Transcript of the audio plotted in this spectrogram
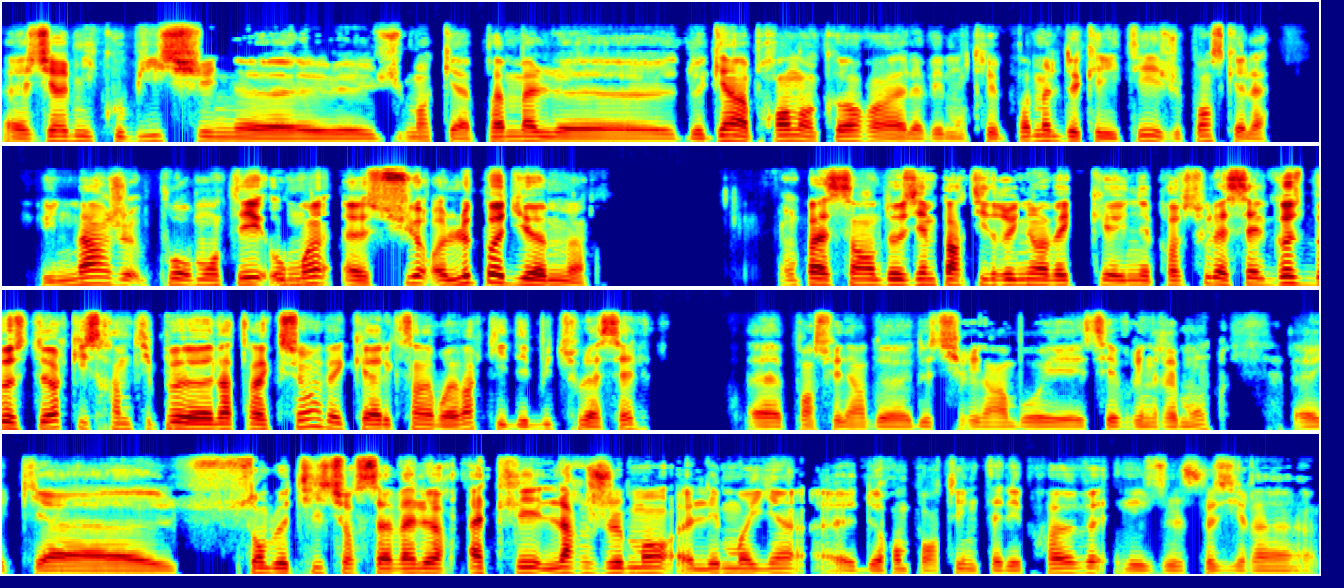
Jérémy Kubich, une jument qui a pas mal de gains à prendre encore. Elle avait montré pas mal de qualité et je pense qu'elle a une marge pour monter au moins sur le podium. On passe en deuxième partie de réunion avec une épreuve sous la selle, Ghostbuster, qui sera un petit peu l'attraction avec Alexandre Brevard qui débute sous la selle, pensionnaire de, Cyril Rimbaud et Séverine Raymond, qui a, semble-t-il, sur sa valeur attelé largement les moyens de remporter une telle épreuve. Et je choisirai un,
